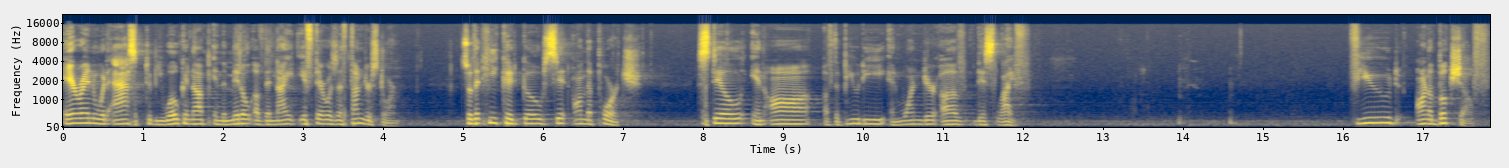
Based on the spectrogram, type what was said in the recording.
Aaron would ask to be woken up in the middle of the night if there was a thunderstorm so that he could go sit on the porch, still in awe of the beauty and wonder of this life. Viewed on a bookshelf,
